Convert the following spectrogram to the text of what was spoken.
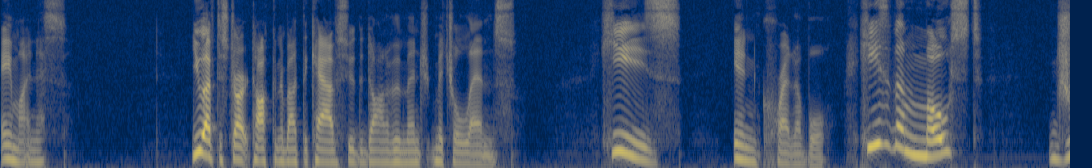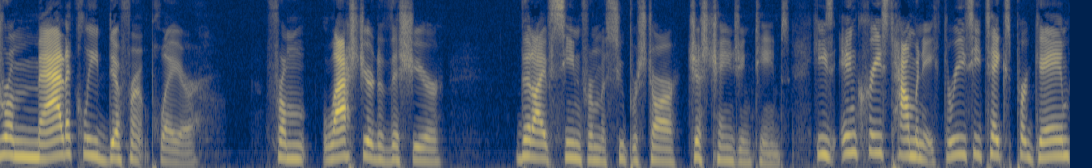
A minus. You have to start talking about the Cavs through the Donovan Mitchell lens. He's incredible. He's the most dramatically different player from last year to this year that I've seen from a superstar just changing teams. He's increased how many threes he takes per game.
